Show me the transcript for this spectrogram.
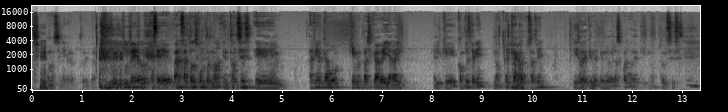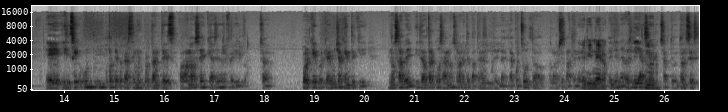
Sí. Bueno, sin Ibero, pero, pero van a estar todos juntos, ¿no? Entonces, eh, al fin y al cabo, ¿quién me parece que va a brillar ahí? El que conteste bien, ¿no? El que haga las cosas bien. Y eso de quién depende de la escuela o de ti, ¿no? Entonces, eh, y sí, un, un punto que tocaste muy importante es cuando no sé qué haces, referirlo. O sea, ¿por qué? Porque hay mucha gente que no sabe y te da otra cosa, ¿no? Solamente para tener la, la consulta o solamente para tener... El dinero. El dinero, es lías, Claro. exacto. Entonces,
